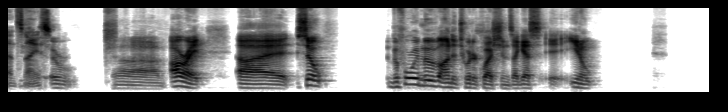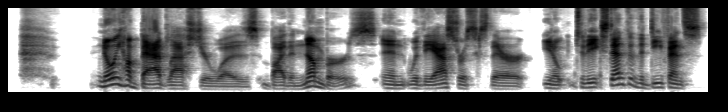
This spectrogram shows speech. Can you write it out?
That's nice. Um, all right. Uh, so before we move on to Twitter questions, I guess eh, you know, knowing how bad last year was by the numbers and with the asterisks there, you know, to the extent that the defense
